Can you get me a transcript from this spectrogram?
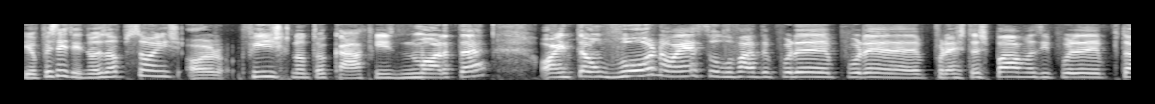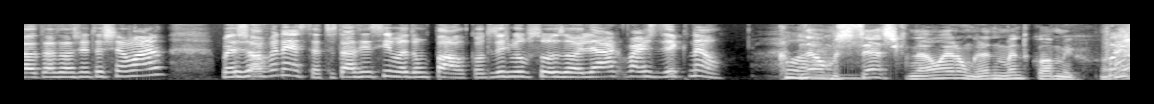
Eu pensei, tem duas opções. Ou fins que não estou cá, fins de morta, ou então vou, não é? Sou levada por, eh, por, eh, por estas palmas e por, eh, por toda, toda a gente a chamar. Mas, ó, Vanessa, tu estás em cima de um palco com 3 mil pessoas a olhar, vais dizer que não. Claro. Não, mas se dissesses que não, era um grande momento cómico. Pois,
